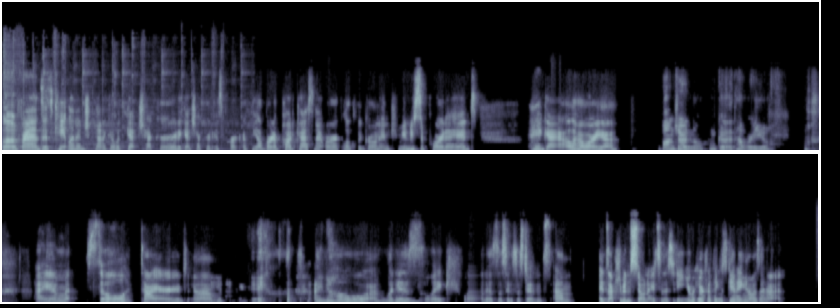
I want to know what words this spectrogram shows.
Hello, friends. It's Caitlin and Shanika with Get Checkered. Get Checkered is part of the Alberta Podcast Network, locally grown and community supported. Hey, gal, how are you? Buongiorno. I'm good. How are you? I am so tired. Um, I know. What is like, what is this existence? Um, it's actually been so nice in the city. You were here for Thanksgiving. How was that?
